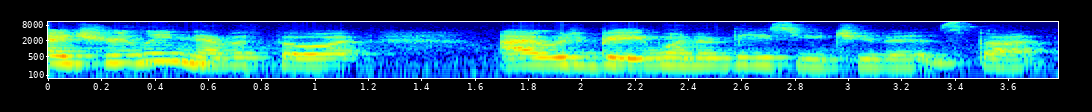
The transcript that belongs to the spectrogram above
I truly never thought I would be one of these YouTubers, but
